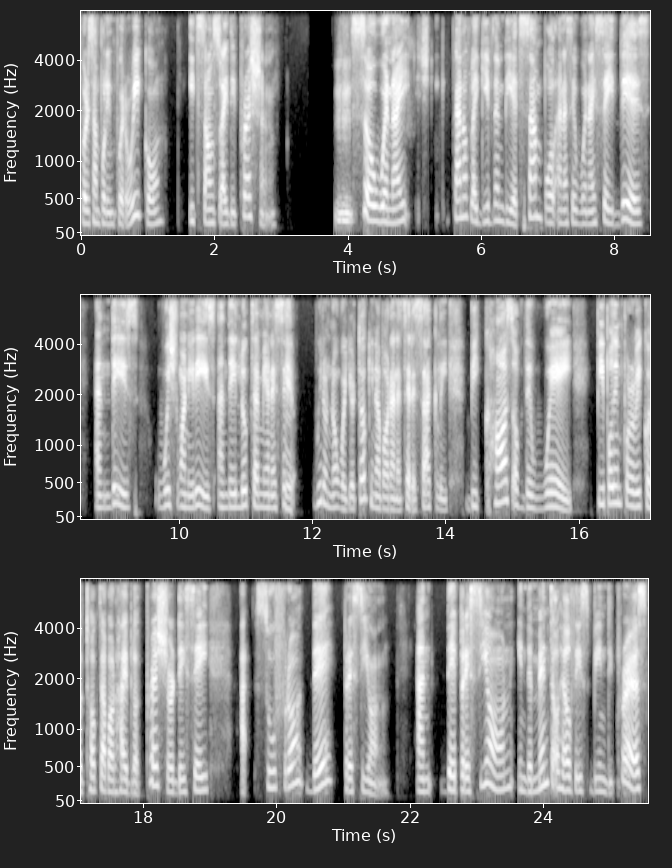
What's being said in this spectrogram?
For example, in Puerto Rico, it sounds like depression. Mm-hmm. So when I kind of like give them the example and I say, when I say this and this, which one it is, and they looked at me and I said, we don't know what you're talking about. And I said, exactly. Because of the way people in Puerto Rico talked about high blood pressure, they say, ah, sufro de presión. And depresión in the mental health is being depressed,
